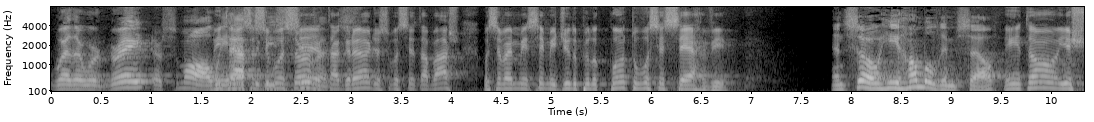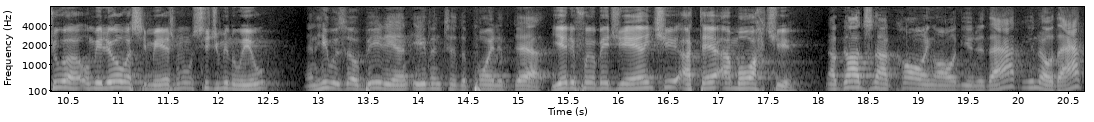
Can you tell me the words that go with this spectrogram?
whether we're great or small, Não we have interessa se você está grande ou se você está baixo, você vai ser medido pelo quanto você serve. And so he humbled himself, Então Yeshua humilhou a si mesmo, se diminuiu, and he was obedient even to the point of death. e ele foi obediente até a morte. Now, God's not calling all of you to that. You know that.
